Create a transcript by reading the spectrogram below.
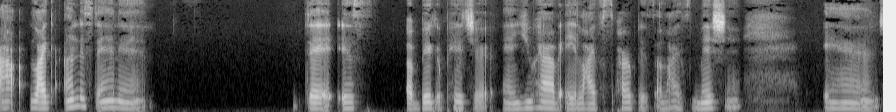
I like understanding that it's a bigger picture and you have a life's purpose, a life's mission. And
